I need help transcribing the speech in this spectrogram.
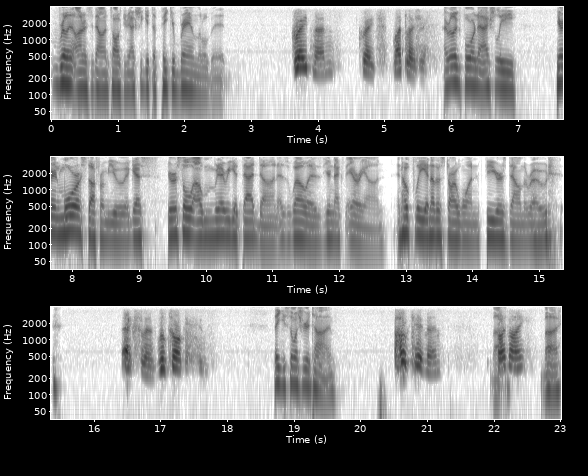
really an honor to sit down and talk to you and actually get to pick your brain a little bit. Great, man. Great. My pleasure. I really look forward to actually hearing more stuff from you. I guess your solo album whenever you get that done, as well as your next Ayreon, and hopefully another Star One a few years down the road. Excellent. We'll talk. Thank you so much for your time. Okay, man. Bye bye. Bye.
